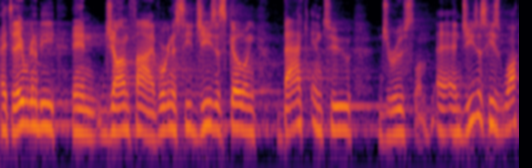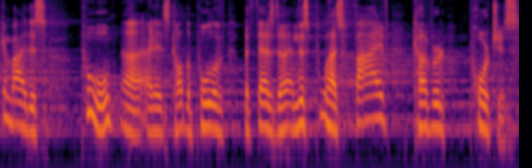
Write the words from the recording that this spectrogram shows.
Hey, today we're going to be in John 5. We're going to see Jesus going back into Jerusalem. And Jesus, he's walking by this pool, uh, and it's called the Pool of Bethesda. And this pool has five covered porches.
